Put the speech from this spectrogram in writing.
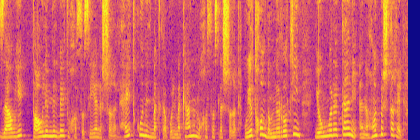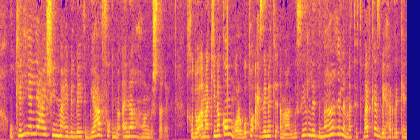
زاوية طاولة من البيت وخصصيها للشغل. هي تكون المكتب والمكان المخصص للشغل ويدخل ضمن الروتين. يوم ورا الثاني أنا هون بشتغل وكل يلي عايشين معي بالبيت بيعرفوا إنه أنا هون بشتغل. خذوا أماكنكم واربطوا أحزمة الأمان. بصير الدماغ لما تتمركز بهالركن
